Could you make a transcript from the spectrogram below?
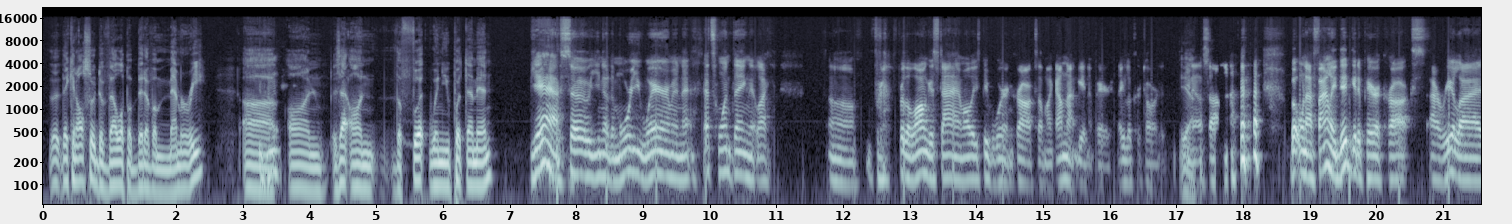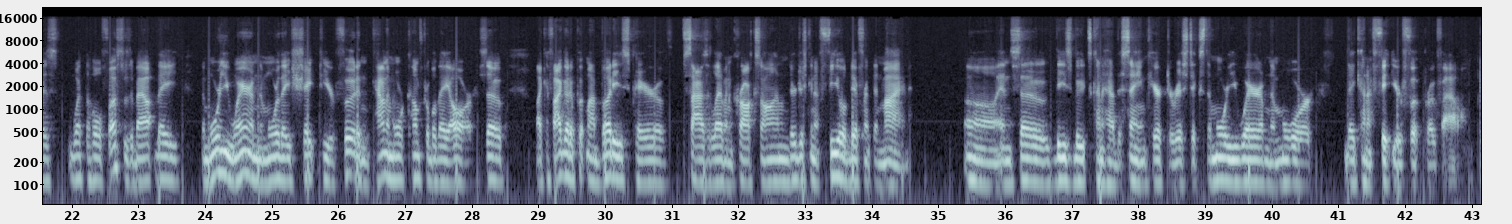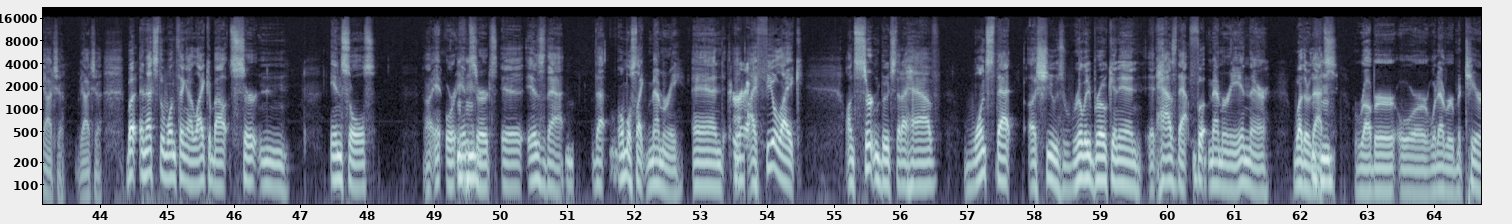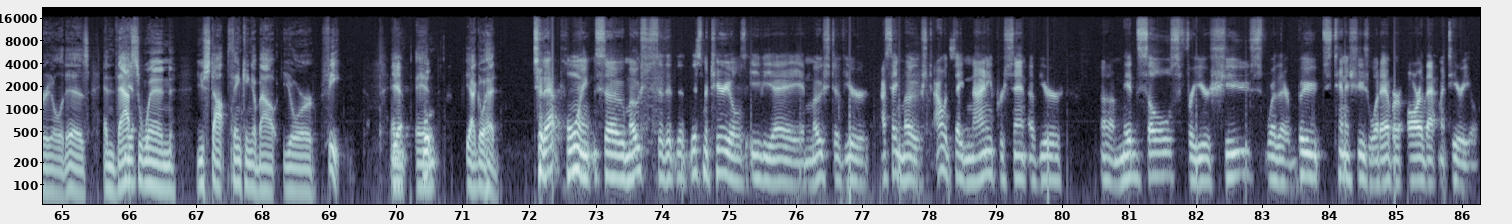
they can also develop a bit of a memory uh, on is that on the foot when you put them in? Yeah. So, you know, the more you wear them, and that, that's one thing that, like, uh, for, for the longest time, all these people wearing Crocs, I'm like, I'm not getting a pair. They look retarded. Yeah. You know, so I'm not- but when I finally did get a pair of Crocs, I realized what the whole fuss was about. They, the more you wear them, the more they shape to your foot and kind of the more comfortable they are. So, like, if I go to put my buddy's pair of size 11 Crocs on, they're just going to feel different than mine. Uh, and so these boots kind of have the same characteristics. The more you wear them, the more they kind of fit your foot profile. Gotcha, gotcha. But and that's the one thing I like about certain insoles uh, or Mhm. inserts is, is that that almost like memory. And I, Correct. I feel like on certain boots that I have, once that uh, a shoe's really broken in, it has that foot memory in there, whether mm-hmm. that's rubber or whatever material it is, and that's yeah. when you stop thinking about your feet. And, yeah. And well, yeah, go ahead. To that point, so most so that this material is EVA, and most of your, I say most, I would say ninety percent of your uh, midsoles for your shoes, whether they're boots, tennis shoes, whatever, are that material.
